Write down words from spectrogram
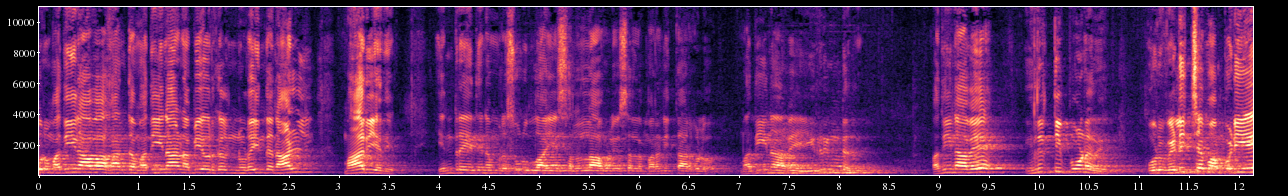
ஒரு மதீனாவாக அந்த மதீனா நபி அவர்கள் நுழைந்த நாள் மாறியது. இன்றைய தினம் ரசூலுல்லாஹி சல்லா அலி வல்லம் மரணித்தார்களோ மதீனாவே இருண்டது. மதீனாவே இருட்டி போனது. ஒரு வெளிச்சம் அப்படியே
